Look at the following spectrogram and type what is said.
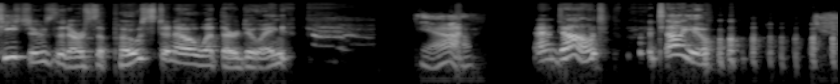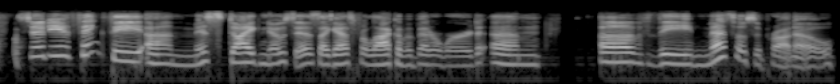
teachers that are supposed to know what they're doing Yeah. and don't I tell you. So do you think the um, misdiagnosis, I guess for lack of a better word, um, of the mezzo-soprano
